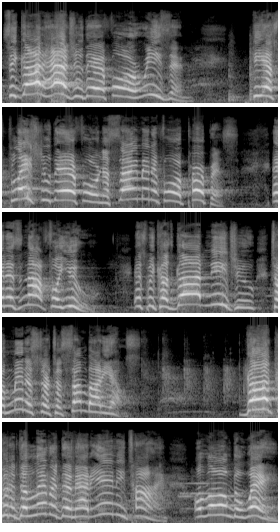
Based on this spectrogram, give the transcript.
See, God has you there for a reason. He has placed you there for an assignment and for a purpose. And it's not for you. It's because God needs you to minister to somebody else. God could have delivered them at any time along the way,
